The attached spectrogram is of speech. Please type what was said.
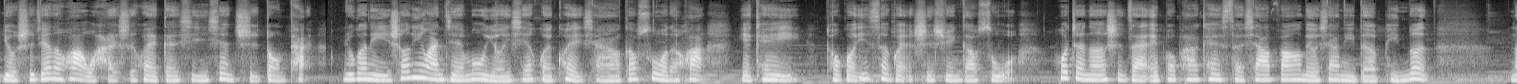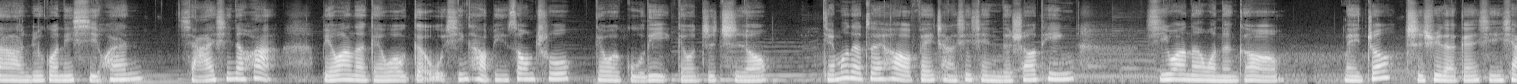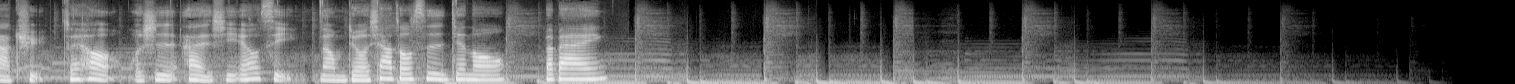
有时间的话，我还是会更新现实动态。如果你收听完节目有一些回馈想要告诉我的话，也可以透过 Instagram 私讯告诉我，或者呢是在 Apple Podcast 下方留下你的评论。那如果你喜欢小爱心的话，别忘了给我个五星好评送出，给我鼓励，给我支持哦。节目的最后，非常谢谢你的收听，希望呢我能够每周持续的更新下去。最后，我是艾尔西 Elsie，那我们就下周四见喽，拜拜。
